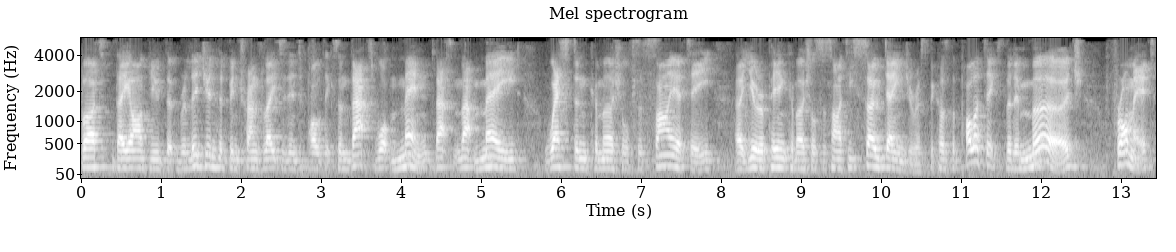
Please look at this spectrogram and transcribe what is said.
But they argued that religion had been translated into politics, and that's what meant that's, that made Western commercial society uh, European commercial society so dangerous because the politics that emerge from it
